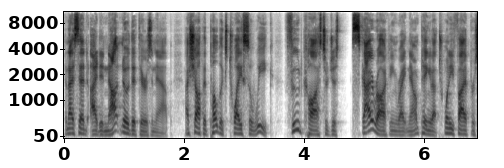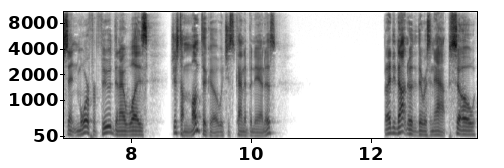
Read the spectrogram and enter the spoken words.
And I said, I did not know that there's an app. I shop at Publix twice a week. Food costs are just skyrocketing right now. I'm paying about 25% more for food than I was just a month ago, which is kind of bananas. But I did not know that there was an app. So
